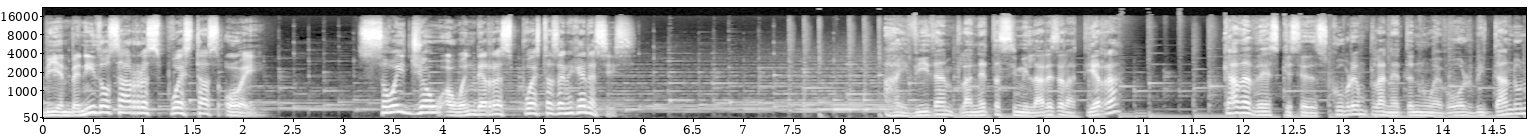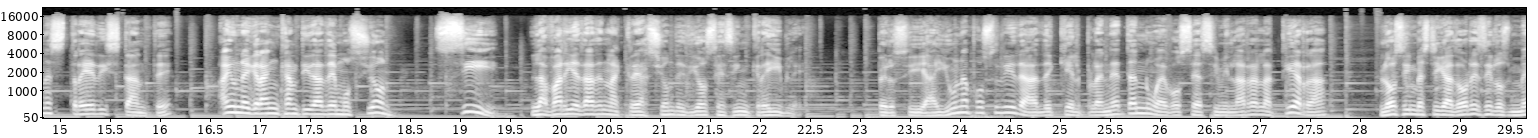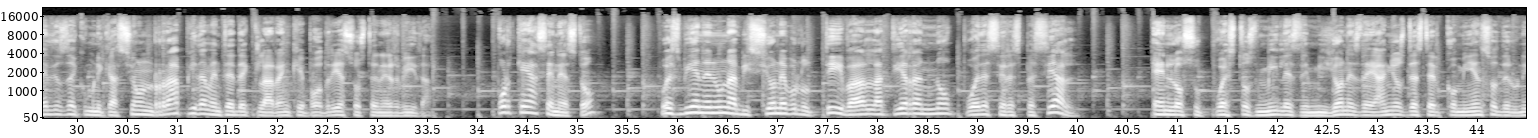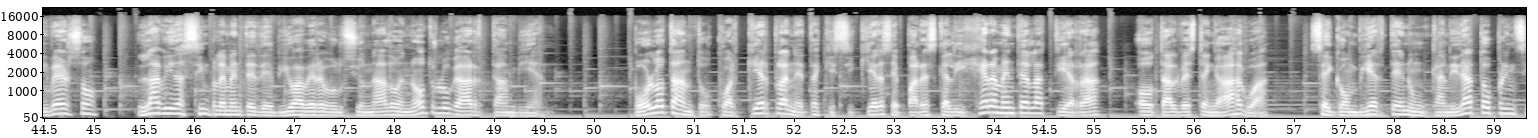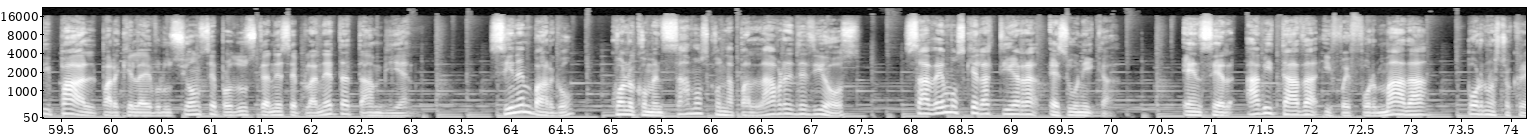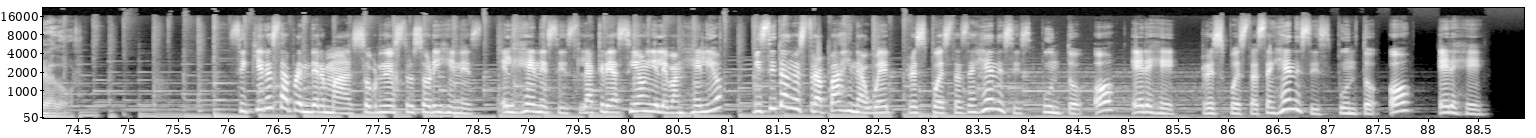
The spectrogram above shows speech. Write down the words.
Bienvenidos a Respuestas Hoy. Soy Joe Owen de Respuestas en Génesis. ¿Hay vida en planetas similares a la Tierra? Cada vez que se descubre un planeta nuevo orbitando una estrella distante, hay una gran cantidad de emoción. Sí, la variedad en la creación de Dios es increíble. Pero si hay una posibilidad de que el planeta nuevo sea similar a la Tierra, los investigadores y los medios de comunicación rápidamente declaran que podría sostener vida. ¿Por qué hacen esto? Pues bien, en una visión evolutiva, la Tierra no puede ser especial. En los supuestos miles de millones de años desde el comienzo del universo, la vida simplemente debió haber evolucionado en otro lugar también. Por lo tanto, cualquier planeta que siquiera se parezca ligeramente a la Tierra o tal vez tenga agua, se convierte en un candidato principal para que la evolución se produzca en ese planeta también. Sin embargo, cuando comenzamos con la palabra de Dios, sabemos que la Tierra es única en ser habitada y fue formada por nuestro Creador. Si quieres aprender más sobre nuestros orígenes, el Génesis, la creación y el Evangelio, visita nuestra página web respuestasdegénesis.org, respuestasengenesis.org.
